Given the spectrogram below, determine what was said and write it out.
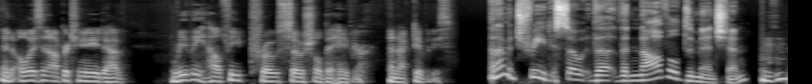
and always an opportunity to have really healthy pro-social behavior and activities. And I'm intrigued. So the the novel dimension Mm-hmm.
